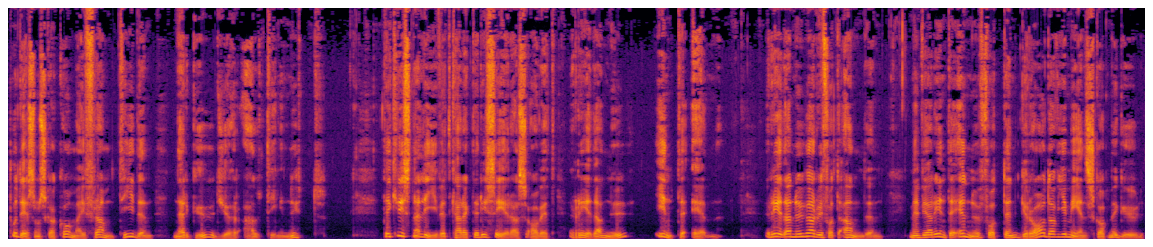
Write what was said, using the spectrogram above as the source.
på det som ska komma i framtiden när Gud gör allting nytt. Det kristna livet karaktäriseras av ett redan nu, inte än. Redan nu har vi fått Anden, men vi har inte ännu fått den grad av gemenskap med Gud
